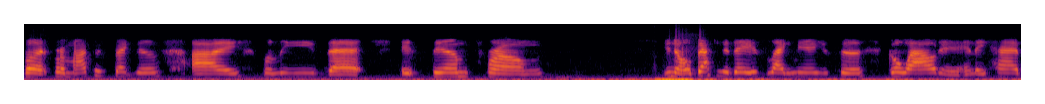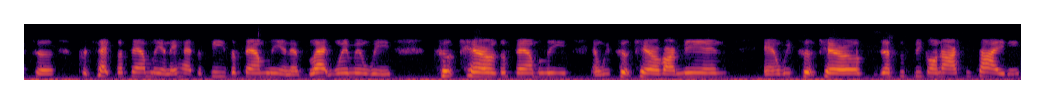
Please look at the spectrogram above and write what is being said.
but from my perspective, I believe that it stems from you know, back in the days, black men used to go out and, and they had to protect the family and they had to feed the family. And as black women, we took care of the family and we took care of our men and we took care of, just to speak on our society,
